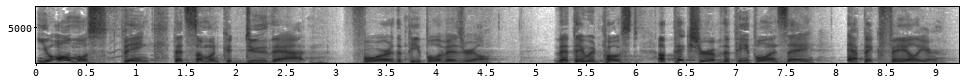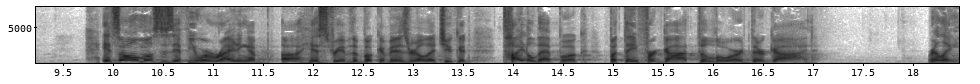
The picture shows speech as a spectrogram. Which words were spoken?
you almost think that someone could do that for the people of Israel. That they would post a picture of the people and say, epic failure. It's almost as if you were writing a, a, history of the book of Israel that you could title that book, but they forgot the Lord their God. Really,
